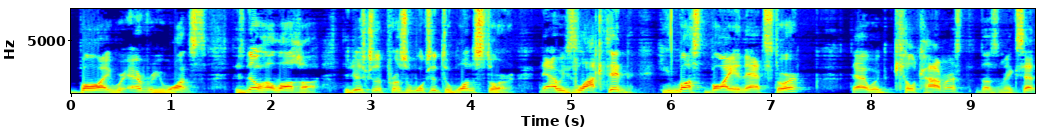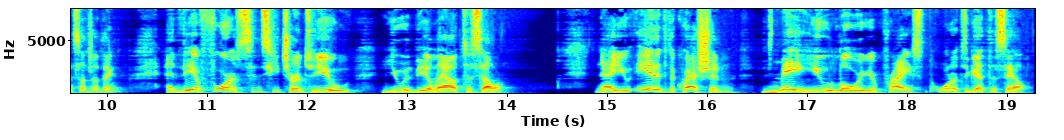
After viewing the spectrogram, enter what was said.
buy wherever he wants. There's no halacha that just because a person walks into one store, now he's locked in, he must buy in that store. That would kill commerce. It doesn't make sense, such a thing. And therefore, since he turned to you, you would be allowed to sell him. Now you added to the question, may you lower your price in order to get the sale?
